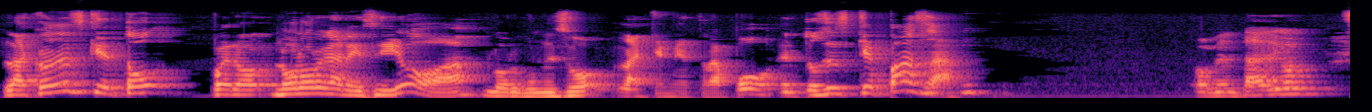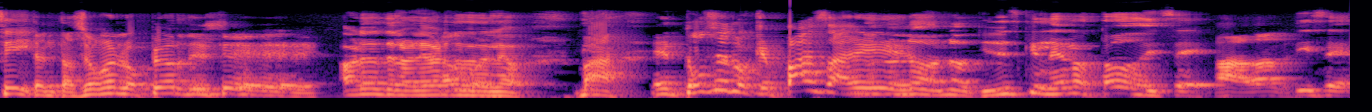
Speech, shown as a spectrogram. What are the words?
La cosa es que todo, pero no lo organicé yo, ¿va? lo organizó la que me atrapó. Entonces, ¿qué pasa? Comentario. Sí. Tentación es lo peor, dice. Ahora te lo leo, ahora te lo leo. Va, entonces lo que pasa es. No, no, no, no, tienes que leerlo todo, dice. Ah, dale. Dice,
